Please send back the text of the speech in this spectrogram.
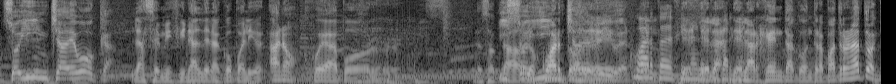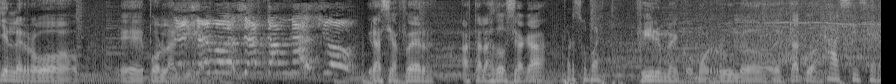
Soy hincha de boca. La semifinal de la Copa Libertadores. Ah, no, juega por. Los octavos, soy los cuartos de de, River. Cuarto de final de la, de la Argenta contra Patronato, a quien le robó eh, por la liga. Gracias, Fer. Hasta las 12 acá, por supuesto, firme como rulo de estatua. así será.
